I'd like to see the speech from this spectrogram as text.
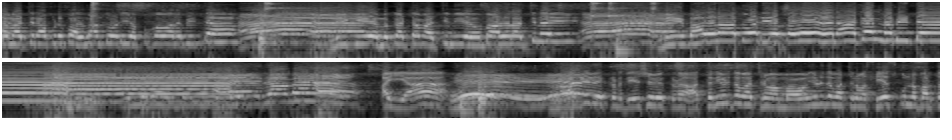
కట్టం వచ్చినప్పుడు పది మందితోటి చెప్పుకోవాలి బిడ్డ. నీకు ఏమి కట్టం వచ్చింది ఏమి బాధలు వచ్చినాయి? నీ బాధ నాతోటి చెప్పవే నాకన్న బిడ్డ. అయ్యా. రాజ్యం ఎక్కడ దేశం ఎక్కడ? అత్తదిడితో వచ్చినవా మామదిడితో వచ్చినవా చేసుకున్న భర్త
